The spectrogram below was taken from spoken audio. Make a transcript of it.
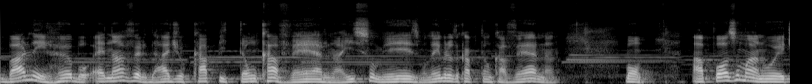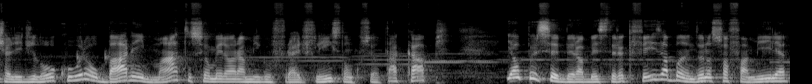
Barney Hubble é na verdade o Capitão Caverna, isso mesmo. Lembra do Capitão Caverna? Bom, após uma noite ali de loucura, o Barney mata o seu melhor amigo Fred Flintstone com seu tacape e ao perceber a besteira que fez, abandona sua família,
